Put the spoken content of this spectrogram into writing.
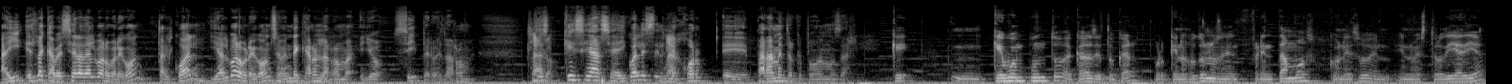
ahí, es la cabecera de Álvaro Obregón, tal cual. Y Álvaro Obregón se vende caro en la Roma. Y yo, sí, pero es la Roma. Entonces, Claro. ¿qué se hace ahí? ¿Cuál es el Claro. mejor eh, parámetro que podemos dar? Qué, mm, qué buen punto acabas de tocar, porque nosotros nos enfrentamos con eso en, en nuestro día a día.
